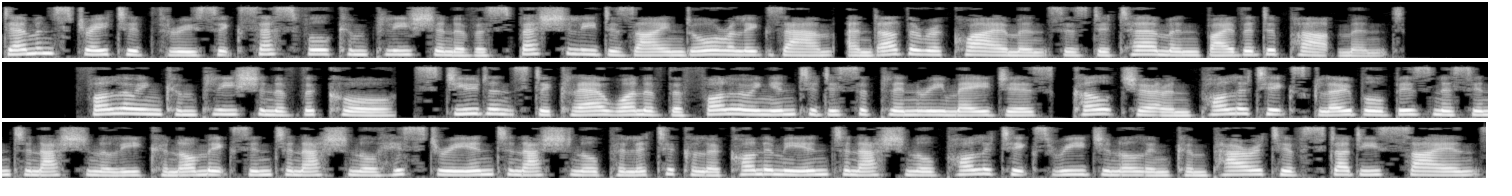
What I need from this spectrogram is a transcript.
demonstrated through successful completion of a specially designed oral exam and other requirements as determined by the department. Following completion of the core, students declare one of the following interdisciplinary majors, Culture and Politics Global Business International Economics International History International Political Economy International Politics Regional and Comparative Studies Science,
